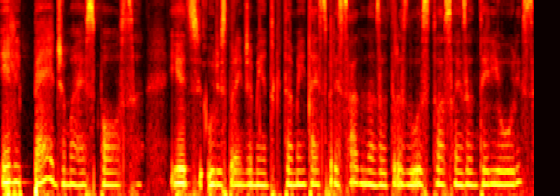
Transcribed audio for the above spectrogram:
ele pede uma resposta e o desprendimento que também está expressado nas outras duas situações anteriores.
